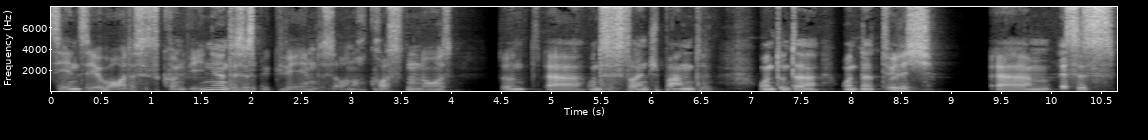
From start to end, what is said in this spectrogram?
sehen sie, wow, das ist convenient, das ist bequem, das ist auch noch kostenlos und, äh, und es ist so entspannt. Und, äh, und natürlich ähm, ist es,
